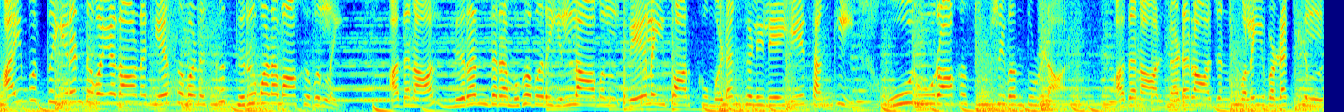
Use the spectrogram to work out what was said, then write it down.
ஐம்பத்து இரண்டு வயதான கேசவனுக்கு திருமணமாகவில்லை. அதனால் நிரந்தர முகவரி இல்லாமல் வேலை பார்க்கும் இடங்களிலேயே தங்கி ஊர் ஊராக சுற்றி வந்துள்ளார். அதனால் நடராஜன் கொலை வழக்கில்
